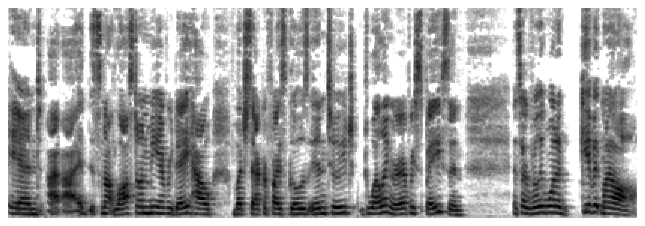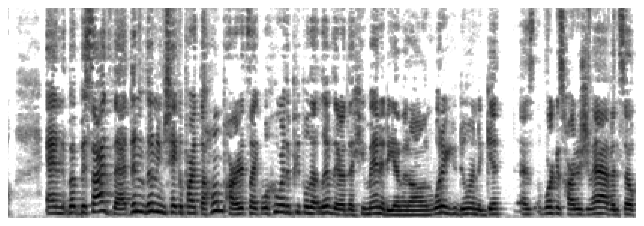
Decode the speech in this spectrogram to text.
And I, I, it's not lost on me every day how much sacrifice goes into each dwelling or every space. And, and so I really want to give it my all. And but besides that, then then you take apart the home part. It's like, well, who are the people that live there? The humanity of it all, and what are you doing to get as work as hard as you have? And so,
